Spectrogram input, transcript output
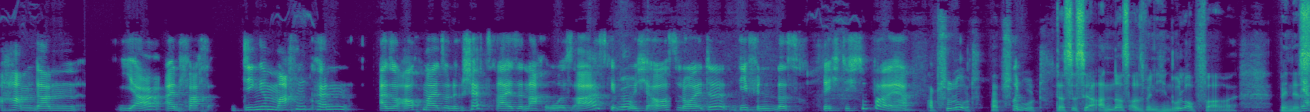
haben dann ja einfach Dinge machen können, also auch mal so eine Geschäftsreise nach USA. Es gibt ja. durchaus Leute, die finden das richtig super, ja. Absolut, absolut. Und das ist ja anders, als wenn ich in Urlaub fahre. Wenn es ja.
